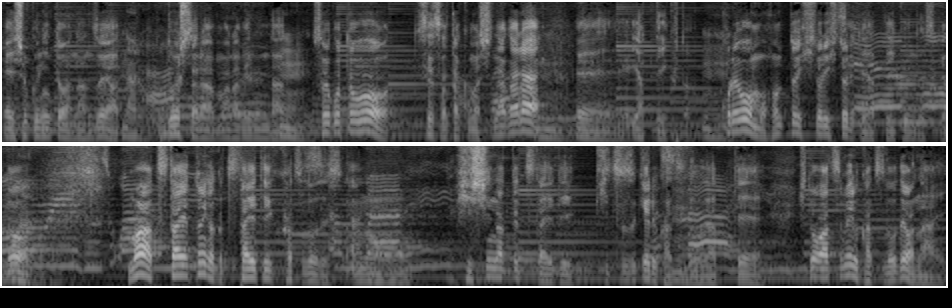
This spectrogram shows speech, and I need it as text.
えー職人とは何ぞやど。どうしたら学べるんだ、ん。そういうことを切磋琢磨しながら、えーやっていくと、これをもう本当に一人一人でやっていくんですけど、まあ伝えとにかく伝えていく活動です。あのー必死になって伝えていき続ける活動であって、人を集める活動ではない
